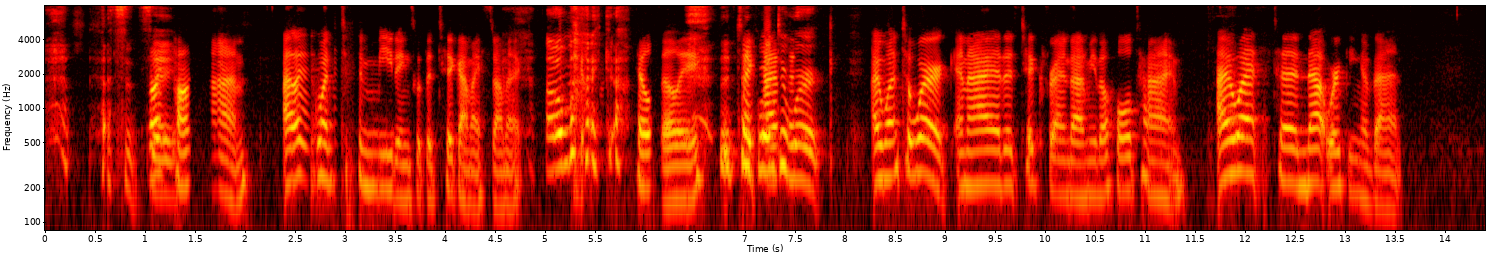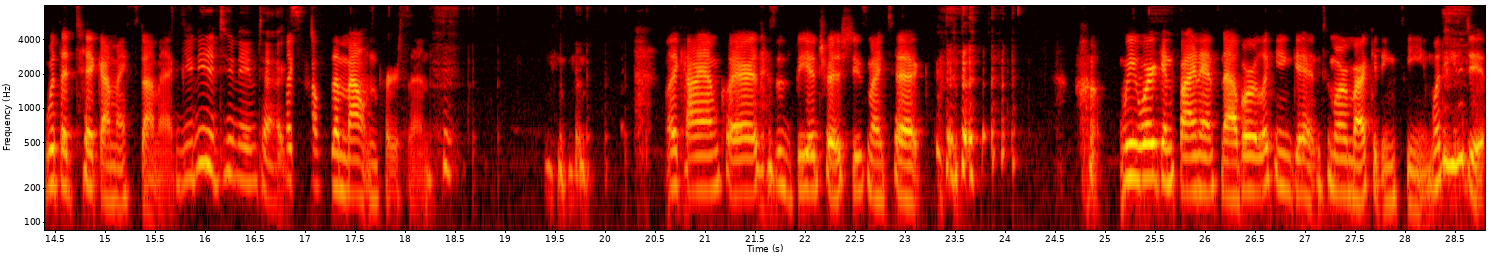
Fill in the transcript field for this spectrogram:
That's insane. Like, on. I like went to meetings with a tick on my stomach. Oh my god. Hillbilly. The tick like, went to work. I went to work and I had a tick friend on me the whole time. I went to a networking event with a tick on my stomach. You needed two name tags. Like I was a mountain person. like, hi, I'm Claire. This is Beatrice. She's my tick. we work in finance now, but we're looking to get into more marketing scheme. What do you do?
